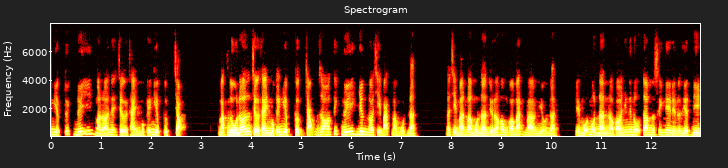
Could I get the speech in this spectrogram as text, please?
nghiệp tích lũy mà nó lại trở thành một cái nghiệp cực trọng. Mặc dù nó trở thành một cái nghiệp cực trọng do tích lũy nhưng nó chỉ bắt vào một lần. Nó chỉ bắt vào một lần chứ nó không có bắt vào nhiều lần. Để mỗi một lần nó có những cái nội tâm nó sinh lên để nó diệt đi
